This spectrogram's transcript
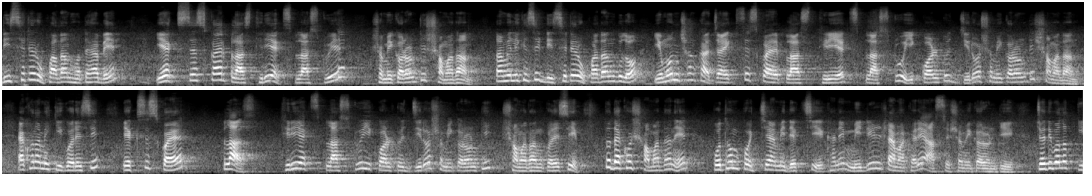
ডি সেটের উপাদান হতে হবে এক্স স্কোয়ার প্লাস থ্রি এক্স প্লাস টু এ সমীকরণটির সমাধান। তো আমি লিখেছি ডি সেটের উপাদানগুলো এমন সংখ্যা যা X square plus three X plus two equal to zero সমীকরণটির সমাধান। এখন আমি কি করেছি? X square plus three X plus two equal to zero সমীকরণটি সমাধান করেছি। তো দেখো সমাধানের প্রথম পর্যায়ে আমি দেখছি এখানে মিডিল টার্ম আকারে আসছে সমীকরণটি। যদি বলো কি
